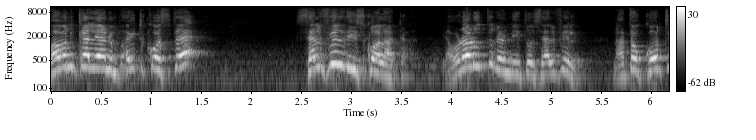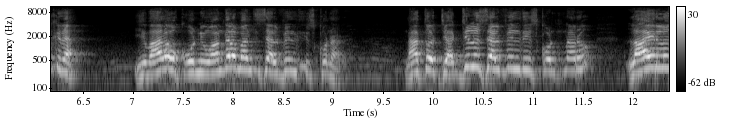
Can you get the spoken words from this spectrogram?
పవన్ కళ్యాణ్ బయటకు వస్తే సెల్ఫీలు తీసుకోవాలట. ఎవడు అడుగుతున్నాడు నీతో సెల్ఫీలు? నాతో కోర్టుకురా. ఇవాళ కొన్ని వందల మంది సెల్ఫీలు తీసుకున్నారు. నాతో జడ్జిలు సెల్ఫీలు తీసుకుంటున్నారు లాయర్లు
